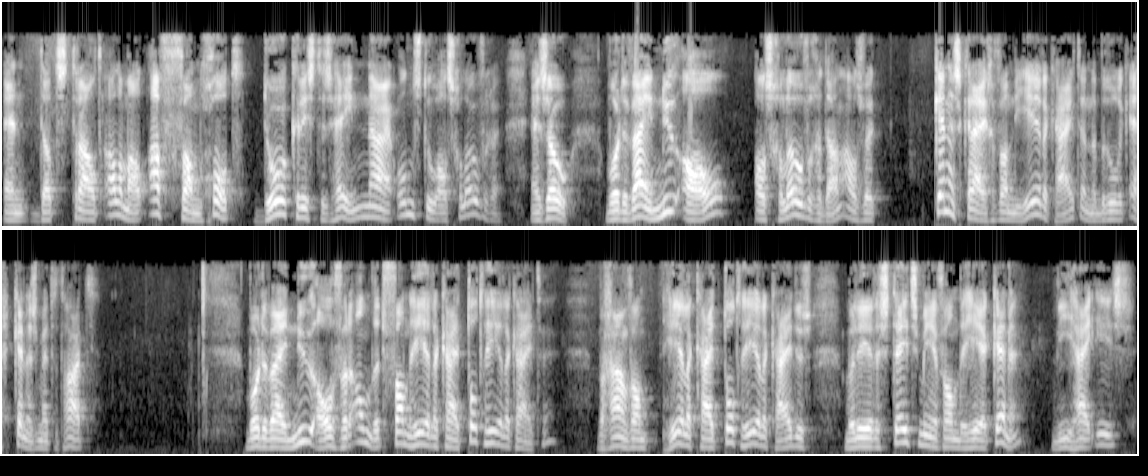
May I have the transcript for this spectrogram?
En dat straalt allemaal af van God door Christus heen naar ons toe als gelovigen. En zo worden wij nu al als gelovigen dan, als we kennis krijgen van die heerlijkheid, en dan bedoel ik echt kennis met het hart, worden wij nu al veranderd van heerlijkheid tot heerlijkheid. Hè? We gaan van heerlijkheid tot heerlijkheid. Dus we leren steeds meer van de Heer kennen. Wie Hij is.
